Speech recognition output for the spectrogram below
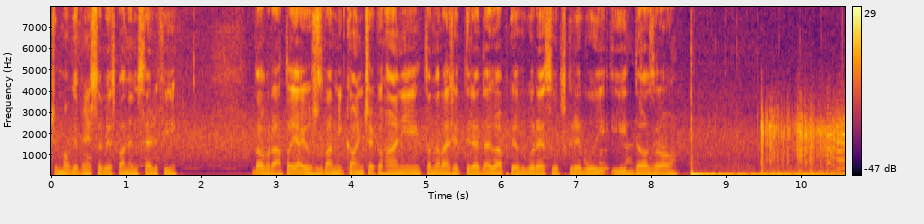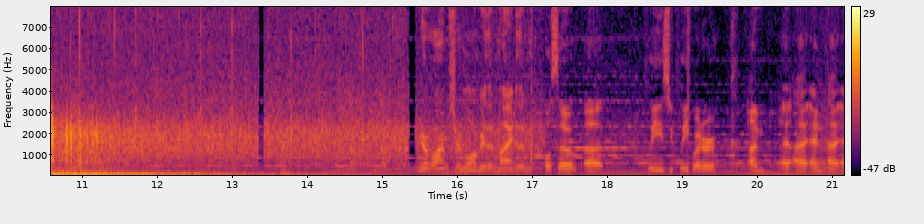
Czy mogę wziąć sobie z panem selfie? Dobra, to ja już z wami kończę, kochani. To na razie tyle. Daj łapkę w górę, subskrybuj i dozo. Also, uh, please, you please Twitter, um, I, I, and uh,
